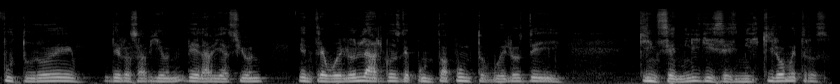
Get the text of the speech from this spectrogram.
futuro de, de los aviones, de la aviación entre vuelos largos de punto a punto, vuelos de 15.000, 16.000 kilómetros,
